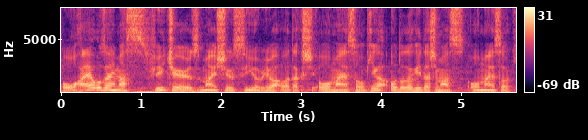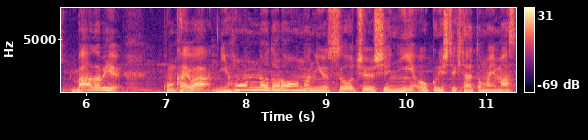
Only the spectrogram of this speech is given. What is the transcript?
おはようございます。Futures 毎週水曜日は私、大前早期がお届けいたします。大前早期バードビュー。今回は日本のドローンのニュースを中心にお送りしていきたいと思います。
